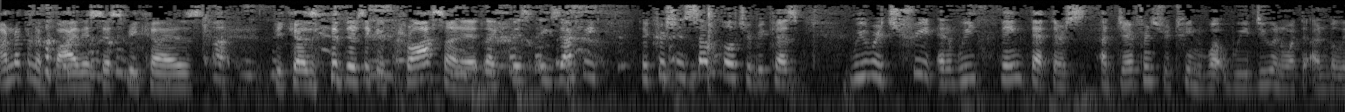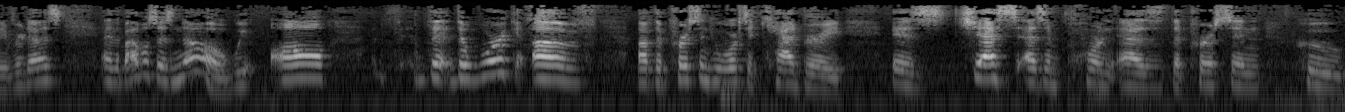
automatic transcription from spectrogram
I'm not gonna buy this just because because there's like a cross on it. Like this exactly the Christian subculture because we retreat and we think that there's a difference between what we do and what the unbeliever does. And the Bible says no. We all the the work of of the person who works at Cadbury is just as important as the person who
